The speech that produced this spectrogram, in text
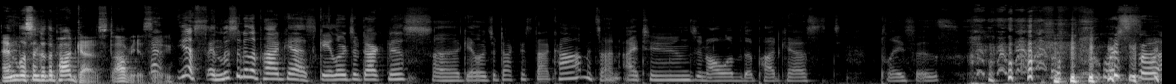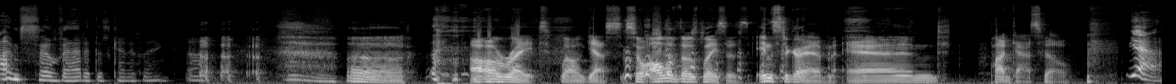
And listen to the podcast, obviously. yes, and listen to the podcast, Gaylords of Darkness, uh, gaylordsofdarkness.com. It's on iTunes and all of the podcast places. We're so I'm so bad at this kind of thing. Uh. Uh, all right. Well, yes. So all of those places, Instagram and Podcastville. yeah,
